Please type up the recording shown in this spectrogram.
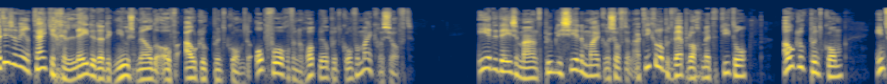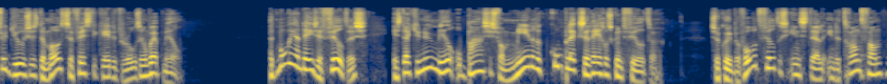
Het is alweer een tijdje geleden dat ik nieuws meldde over Outlook.com, de opvolger van Hotmail.com van Microsoft. Eerder deze maand publiceerde Microsoft een artikel op het weblog met de titel Outlook.com introduces the most sophisticated rules in webmail. Het mooie aan deze filters is dat je nu mail op basis van meerdere complexe regels kunt filteren. Zo kun je bijvoorbeeld filters instellen in de trant van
